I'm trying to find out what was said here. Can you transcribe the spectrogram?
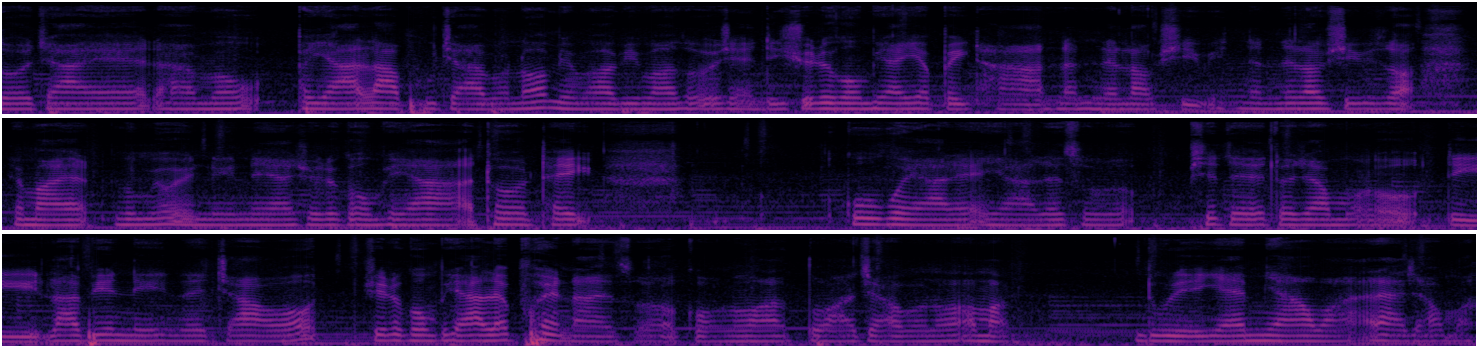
ဇော်ကြရဲဒါမှမဟုတ်ဘုရားလာပူကြပါတော့မြန်မာပြည်မှာဆိုလို့ရှိရင်ဒီရွှေလကုံဖះရက်ပိတ်ထားနှစ်နှစ်လောက်ရှိပြီနှစ်နှစ်လောက်ရှိပြီဆိုတော့မြန်မာလူမျိုးတွေအနေနဲ့ရွှေလကုံဖះအထောက်ထိတ် ကိုးွယ်ရတဲ့အရာလဲဆိုတော့ဖြစ်တဲ့အတွက်ကြောင့်မို့လို့ဒီလာပြည့်နေနဲ့ကြာတော့ရွှေတကုံဘုရားလည်းဖွင့်နိုင်ဆိုတော့အကုန်လုံးကသွားကြပါတော့အမှလူတွေအများများပါအဲ့ဒါကြောင့်မှာ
